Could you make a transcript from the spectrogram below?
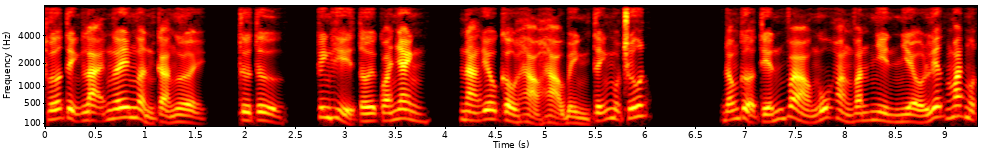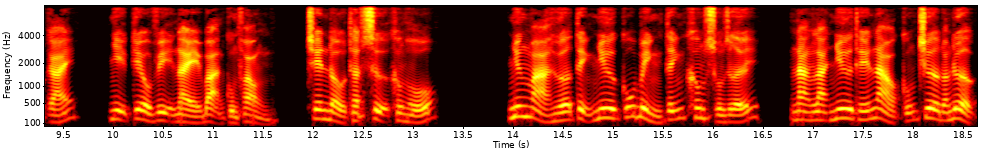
Hứa tịnh lại ngây ngẩn cả người, từ từ, kinh hỉ tới quá nhanh, nàng yêu cầu hảo hảo bình tĩnh một chút. Đóng cửa tiến vào ngũ hoàng văn nhìn nhiều liếc mắt một cái, nhị kiều vị này bạn cùng phòng, trên đầu thật sự không hố. Nhưng mà hứa tịnh như cũ bình tĩnh không xuống dưới, nàng lại như thế nào cũng chưa đoán được,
